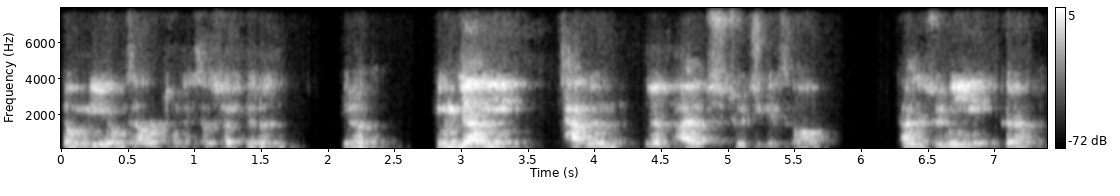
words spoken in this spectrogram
병리 영상을 통해서 저희들은 이런 굉장히 작은 이런 바이오시 조직에서 단순히 그런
